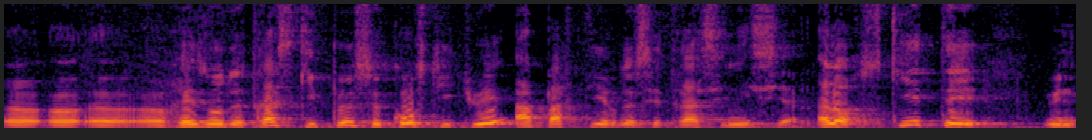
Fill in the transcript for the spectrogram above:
un réseau de traces qui peut se constituer à partir de ces traces initiales. Alors, ce qui était une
